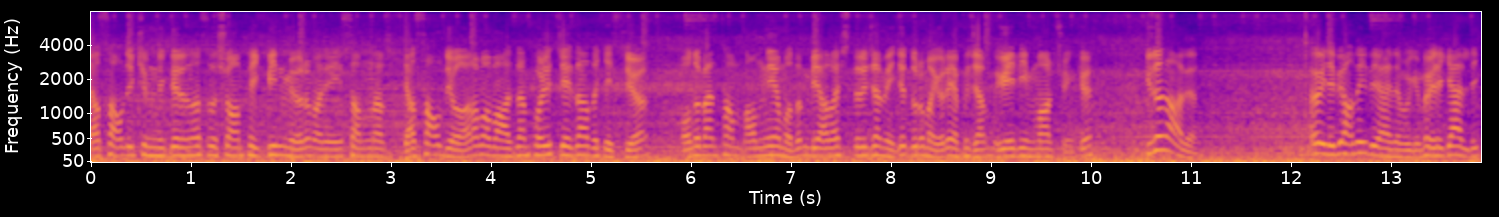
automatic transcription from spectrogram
yasal yükümlülükleri nasıl şu an pek bilmiyorum. Hani insanlar yasal diyorlar ama bazen polis ceza da kesiyor. Onu ben tam anlayamadım. Bir araştıracağım iyice. Duruma göre yapacağım. Üyeliğim var çünkü. Güzel abi. Öyle bir anıydı yani bugün. Böyle geldik.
